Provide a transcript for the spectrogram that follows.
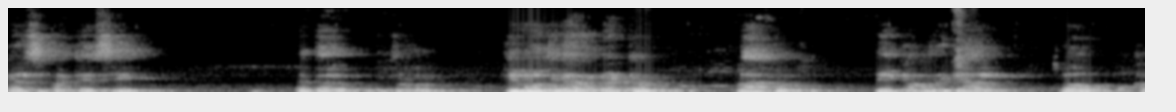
కలిసి పనిచేసి పెద్దలు మిత్రులు తిమోతి గారు అన్నట్టు నాకు ఈ కమ్యూనిటీ లో ఒక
